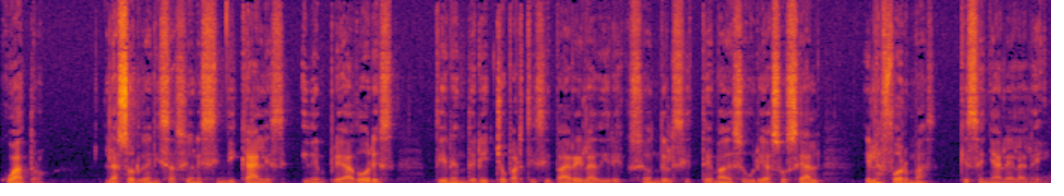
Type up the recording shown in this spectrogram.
4 las organizaciones sindicales y de empleadores tienen derecho a participar en la dirección del sistema de seguridad social en las formas que señale la ley.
